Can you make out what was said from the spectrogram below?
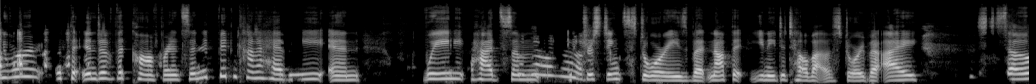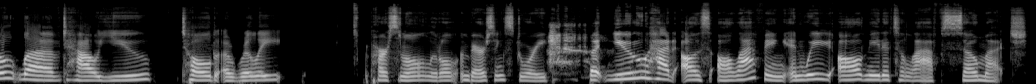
we were at the end of the conference, and it'd been kind of heavy, and we had some interesting stories, but not that you need to tell about the story. But I so loved how you told a really personal, little embarrassing story, but you had us all laughing, and we all needed to laugh so much.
